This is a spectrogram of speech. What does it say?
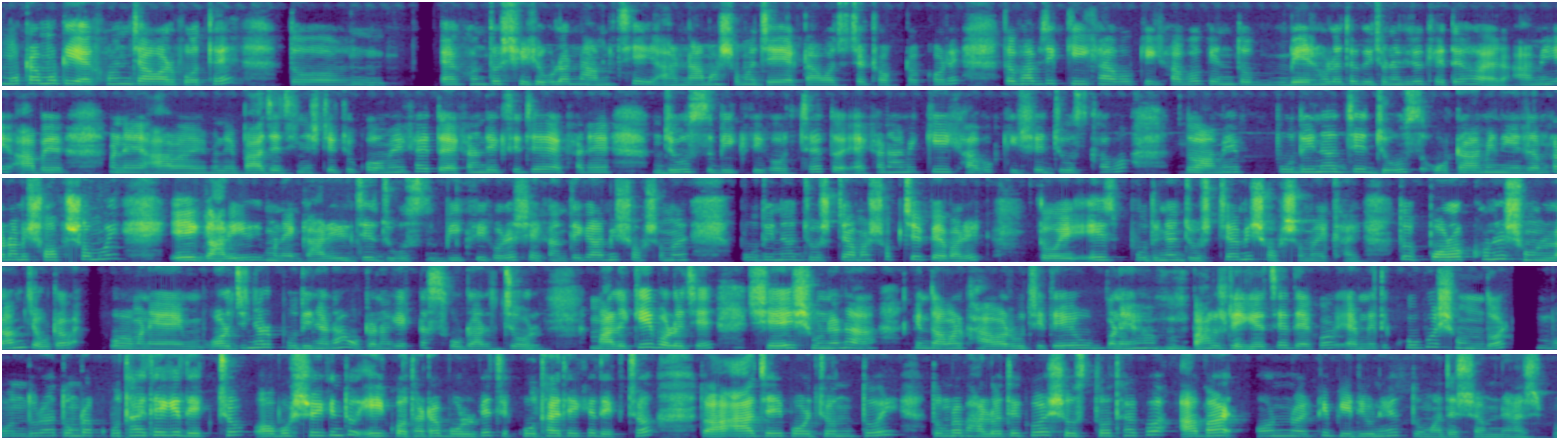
মোটামুটি এখন যাওয়ার পথে, তো এখন তো সিঁড়িগুলো নামছি আর নামার সময় যে একটা আওয়াজ হচ্ছে ঠকঠক করে। তো ভাবছি কি খাব কি খাব? কিন্তু বের হলে তো কিছু না কিছু খেতে হয়। আর আমি আবে মানে মানে বাজে জিনিসটা একটু কমে খাই। তো এখানে দেখছি যে এখানে জুস বিক্রি করছে। তো এখানে আমি কি খাব? কিসের জুস খাব? তো আমি পুদিনার যে জুস ওটা আমি নিয়ে গেলাম। কারণ আমি সব সময় এই গাড়ির মানে গাড়ির যে জুস বিক্রি করে, সেখান থেকে আমি সব সময় পুদিনার জুসটা আমার সবচেয়ে ফেভারিট তো এই পুদিনার জুসটা আমি সব সময় খাই। তো পরক্ষণে শুনলাম যে ওটা মানে অরিজিনাল পুদিনা না, ওটা নাকি একটা সোডার জল। মালিকেই বলেছে, সেই শুনে না, কিন্তু আমার খাওয়ার রুচিতেও মানে পাল্টে গেছে। দেখো, এমনিতে খুবই সুন্দর। বন্ধুরা, তোমরা কোথায় থেকে দেখছ? অবশ্যই কিন্তু এই কথাটা বলবে যে কোথায় থেকে দেখছ। তো আজ এই পর্যন্তই। তোমরা ভালো থেকো, সুস্থ থাকো। আবার অন্য একটি ভিডিও নিয়ে তোমাদের সামনে আসব।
